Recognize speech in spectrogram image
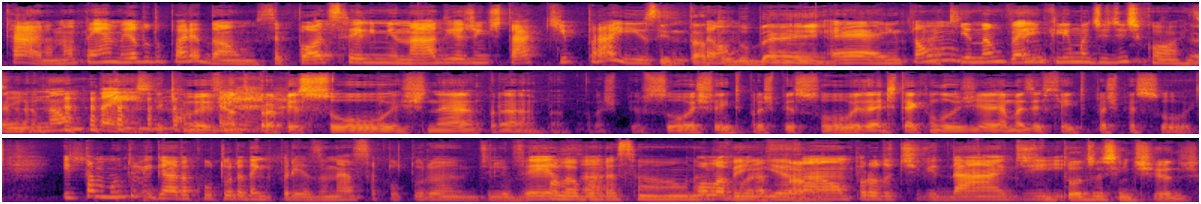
cara, não tenha medo do paredão. Você pode ser eliminado e a gente tá aqui para isso. E então, tá tudo bem. É, então Aqui não vem tem clima de discórdia, hein? não tem. Esse aqui é um tem. evento para pessoas, né? Para as pessoas, feito para as pessoas. É de tecnologia, é, mas é feito para as pessoas. E tá muito ligado à cultura da empresa, né? Essa cultura de leveza. Colaboração, na Colaboração, veia. produtividade. Em todos os sentidos.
